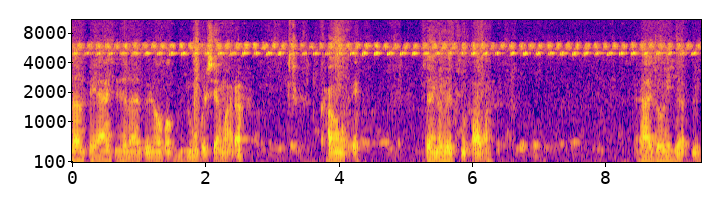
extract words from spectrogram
લાલભાઈ આવ્યા છે લાલભાઈનો પગ બીજું પડશે અમારા. ખાવા માટે. તો એને વેચવું ખાવા. રાહ જોઈ છે આપણી.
